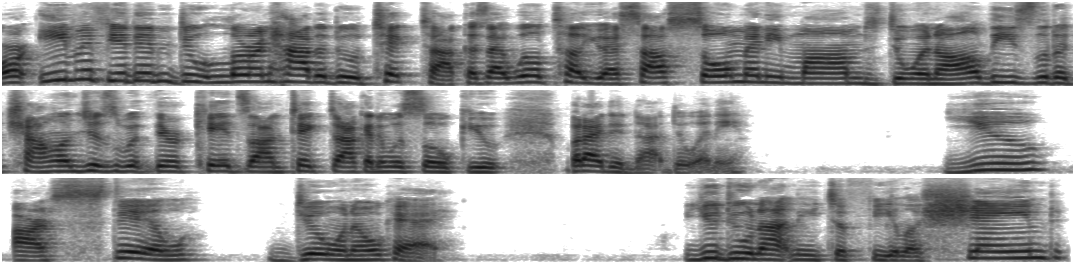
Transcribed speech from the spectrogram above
or even if you didn't do learn how to do TikTok, because I will tell you, I saw so many moms doing all these little challenges with their kids on TikTok and it was so cute, but I did not do any. You are still doing okay. You do not need to feel ashamed.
